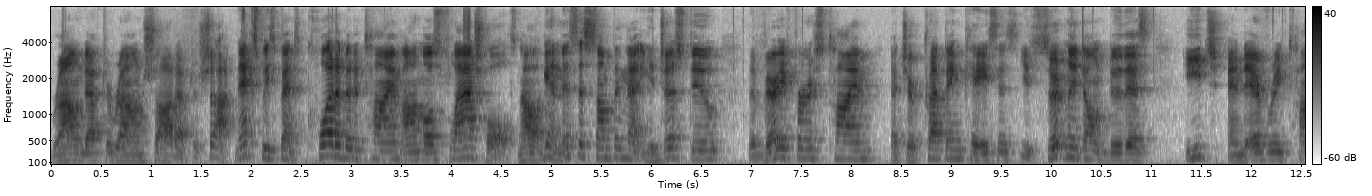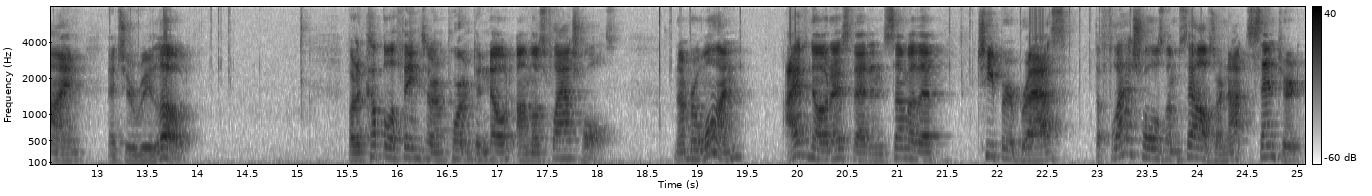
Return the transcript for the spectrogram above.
round after round, shot after shot. Next, we spent quite a bit of time on those flash holes. Now again, this is something that you just do the very first time that you're prepping cases. You certainly don't do this each and every time that you reload. But a couple of things are important to note on those flash holes. Number one, I've noticed that in some of the cheaper brass, the flash holes themselves are not centered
